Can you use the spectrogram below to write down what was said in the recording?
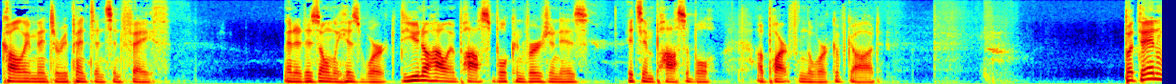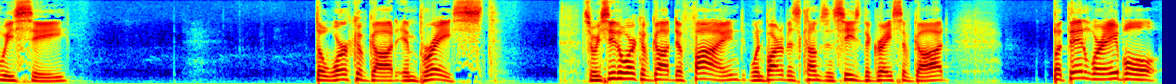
calling men to repentance and faith. And it is only his work. Do you know how impossible conversion is? It's impossible apart from the work of God. But then we see the work of God embraced. So we see the work of God defined when Barnabas comes and sees the grace of God. But then we're able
